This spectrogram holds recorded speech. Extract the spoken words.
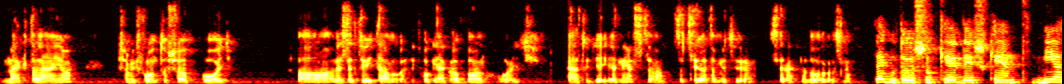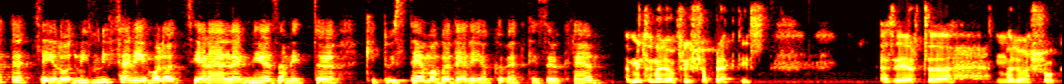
megtalálja, és ami fontosabb, hogy a vezetői támogatni fogják abban, hogy el tudja érni ezt a, ezt a célt, amit ő szeretne dolgozni. Legutolsó kérdésként, mi a te célod? Mi, mi felé haladsz jelenleg? Mi az, amit kitűztél magad elé a következőkre? Mint hogy nagyon friss a practice, ezért nagyon sok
